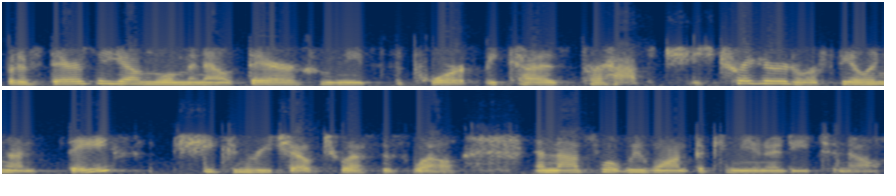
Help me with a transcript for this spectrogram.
but if there's a young woman out there who needs support because perhaps she's triggered or feeling unsafe she can reach out to us as well. And that's what we want the community to know.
